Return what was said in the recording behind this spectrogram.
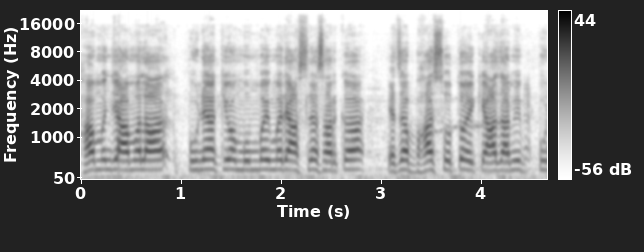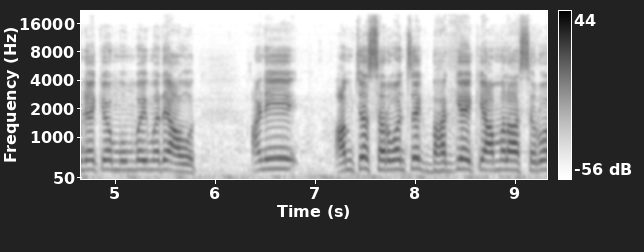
हा म्हणजे आम्हाला पुण्या किंवा मुंबईमध्ये असल्यासारखा याचा भास होतो आहे की आज आम्ही पुण्या किंवा मुंबईमध्ये आहोत. आणि आमच्या सर्वांचं एक भाग्य आहे की आम्हाला हा सर्व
